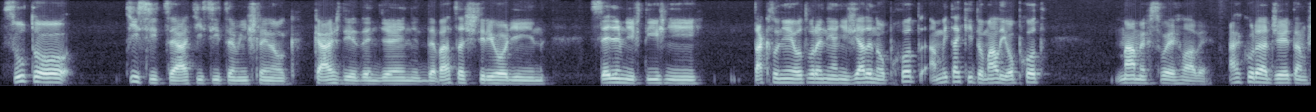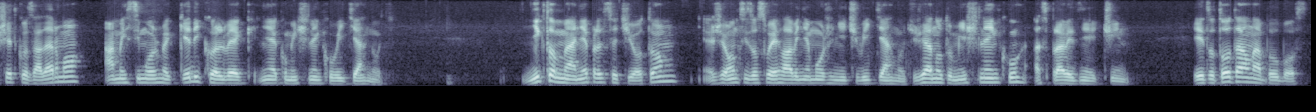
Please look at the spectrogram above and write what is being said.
Sú to tisíce a tisíce myšlienok každý jeden deň, 24 hodín, 7 dní v týždni. Takto nie je otvorený ani žiaden obchod a my takýto malý obchod máme v svojej hlave. Akurát, že je tam všetko zadarmo a my si môžeme kedykoľvek nejakú myšlienku vyťahnuť. Nikto ma nepresvedčí o tom, že on si zo svojej hlavy nemôže nič vyťahnuť, žiadnu tú myšlienku a spraviť z nej čin. Je to totálna blbosť,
